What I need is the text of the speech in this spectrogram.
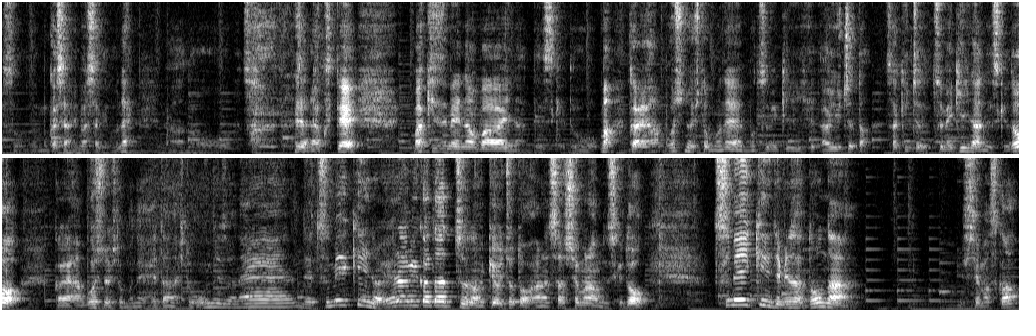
そう昔ありましたけどね、あの、そうじゃなくて、巻き爪の場合なんですけどまあ外反母趾の人もねもう爪切りあ言っちゃった。さっき言っちゃった。爪切りなんですけど外反母趾の人もね下手な人多いんですよね。で爪切りの選び方っていうのを今日ちょっとお話しさせてもらうんですけど爪切りって皆さんどんなしてますか？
